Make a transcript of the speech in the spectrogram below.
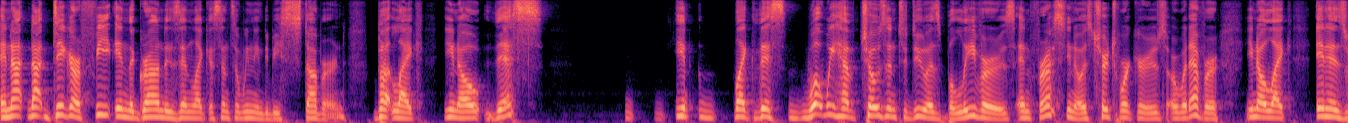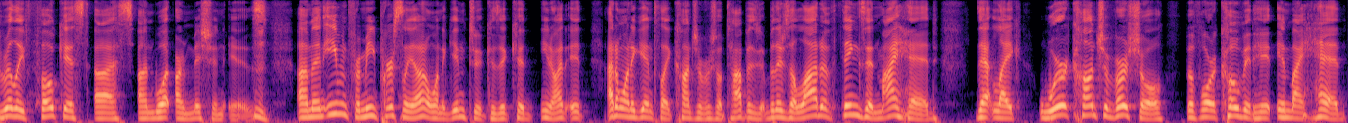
and not not dig our feet in the ground is in like a sense that we need to be stubborn, but like you know this. You know, like this, what we have chosen to do as believers, and for us, you know, as church workers or whatever, you know, like it has really focused us on what our mission is. Um, and even for me personally, I don't want to get into it because it could, you know, it. I don't want to get into like controversial topics, but there's a lot of things in my head that like were controversial before COVID hit in my head.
